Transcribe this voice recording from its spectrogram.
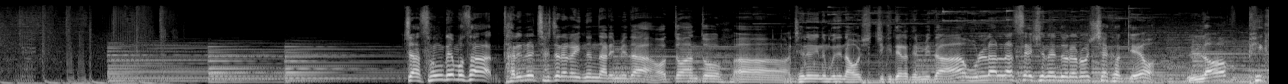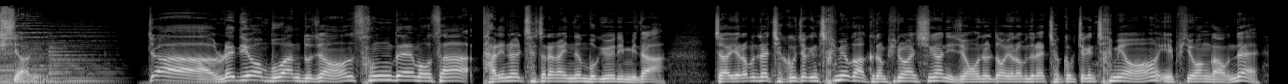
자, 성대모사 달인을 찾아라가 있는 날입니다. 어떠한 또 어, 재능 있는 분이 나오실지 기대가 됩니다. 울랄라 세션의 노래로 시작할게요. Love Fiction. 자, 라디오 무한도전 성대모사 달인을 찾아라가 있는 목요일입니다. 자, 여러분들의 적극적인 참여가 그런 필요한 시간이죠. 오늘도 여러분들의 적극적인 참여 예, 필요한 가운데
